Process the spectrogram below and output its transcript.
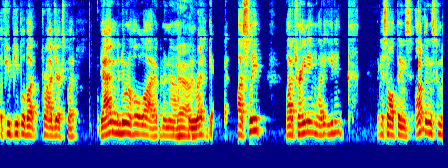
a few people about projects, but Yeah, I haven't been doing a whole lot. I've been uh, Yeah. been rest, a lot of sleep, a lot of training, a lot of eating. I guess all things all I'm- things come.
